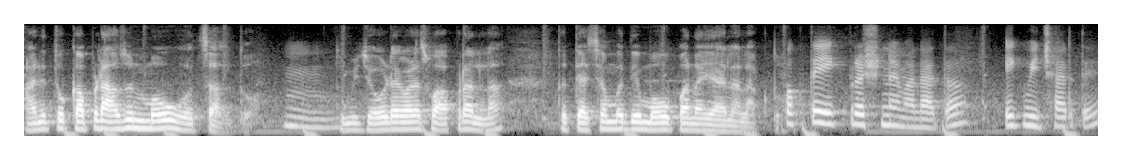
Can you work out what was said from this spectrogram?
आणि तो कपडा अजून मऊ होत चालतो. तुम्ही जेवढ्या वेळेस वापराल ना तर त्याच्यामध्ये मऊपणा यायला लागतो फक्त एक प्रश्न आहे मला आता एक विचारते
